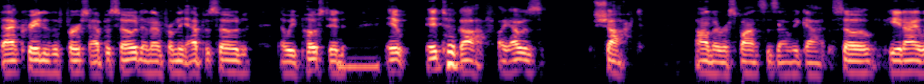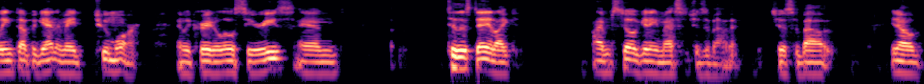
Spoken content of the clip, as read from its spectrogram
that created the first episode. And then from the episode that we posted, it it took off. Like I was shocked on the responses that we got. So he and I linked up again and made two more, and we created a little series. And to this day, like I'm still getting messages about it, just about, you know,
